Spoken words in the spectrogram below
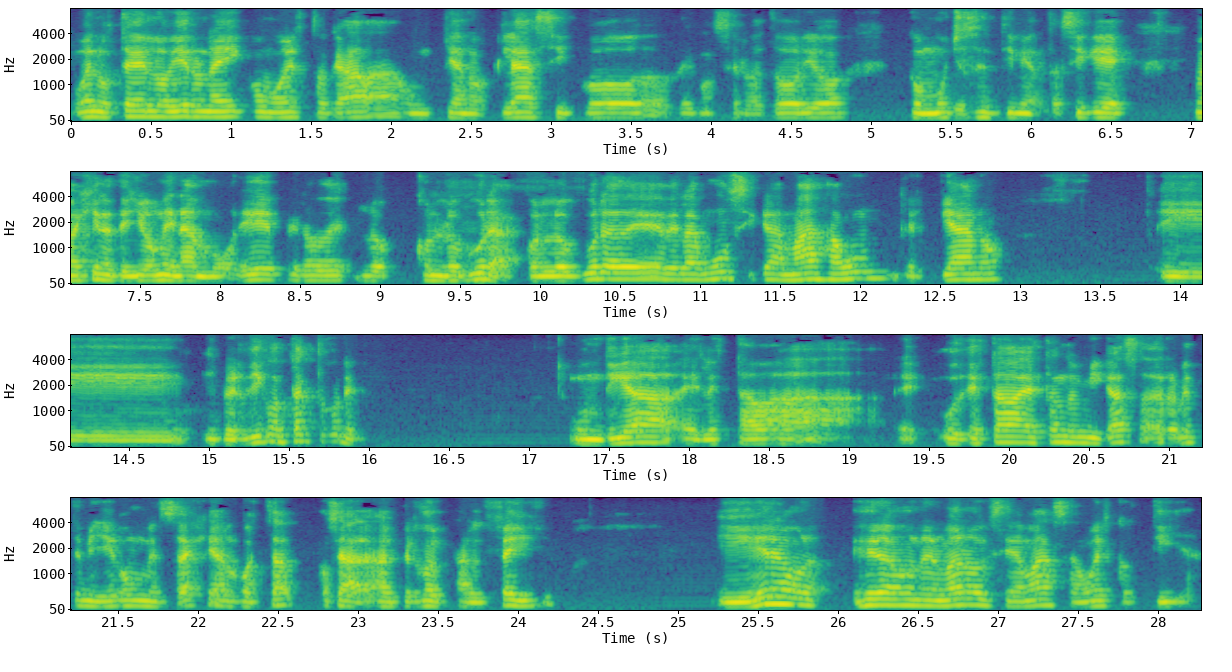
Bueno, ustedes lo vieron ahí como él tocaba, un piano clásico de conservatorio, con mucho sentimiento. Así que imagínate, yo me enamoré, pero de con locura, con locura de, la música, más aún del piano, y, perdí contacto con él. Un día él estaba, eh, estaba estando en mi casa, de repente me llega un mensaje al WhatsApp, o sea, al perdón, al Facebook, y era era un hermano que se llamaba Samuel Costilla.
